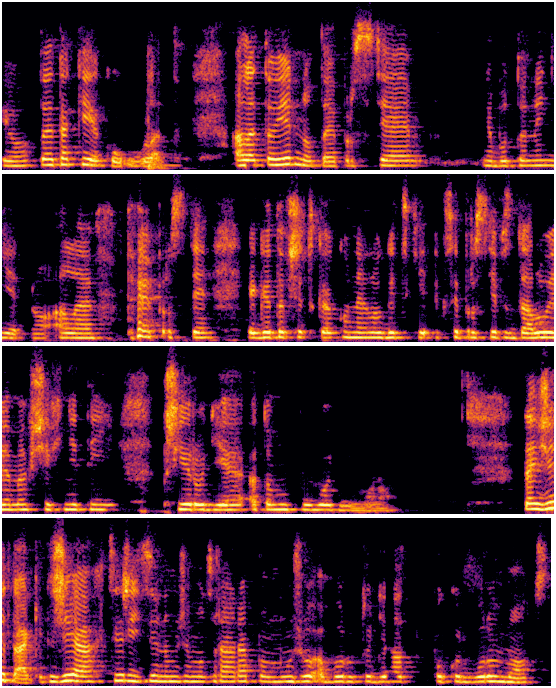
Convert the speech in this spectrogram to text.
Jo, to je taky jako úlet. Ale to jedno, to je prostě, nebo to není jedno, ale to je prostě, jak je to všechno jako nelogické, jak se prostě vzdalujeme všichni té přírodě a tomu původnímu. No. Takže tak, takže já chci říct jenom, že moc ráda pomůžu a budu to dělat, pokud budu moct.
